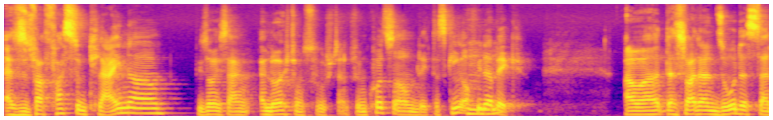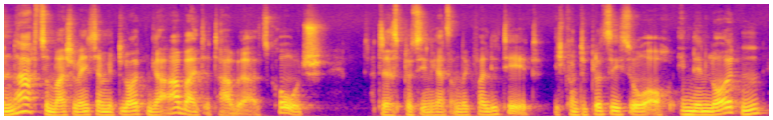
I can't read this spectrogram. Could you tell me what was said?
Also es war fast so ein kleiner, wie soll ich sagen, Erleuchtungszustand für einen kurzen Augenblick. Das ging auch mhm. wieder weg. Aber das war dann so, dass danach zum Beispiel, wenn ich dann mit Leuten gearbeitet habe als Coach, hatte das plötzlich eine ganz andere Qualität. Ich konnte plötzlich so auch in den Leuten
